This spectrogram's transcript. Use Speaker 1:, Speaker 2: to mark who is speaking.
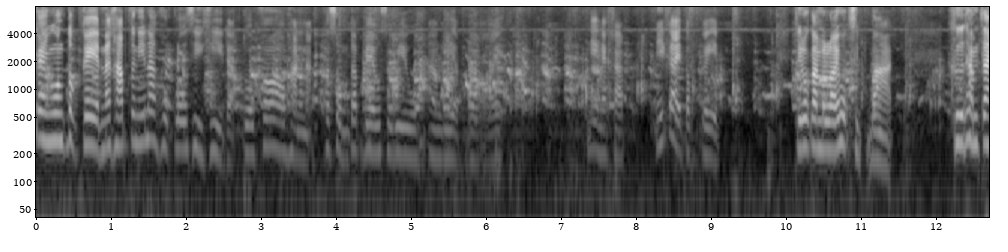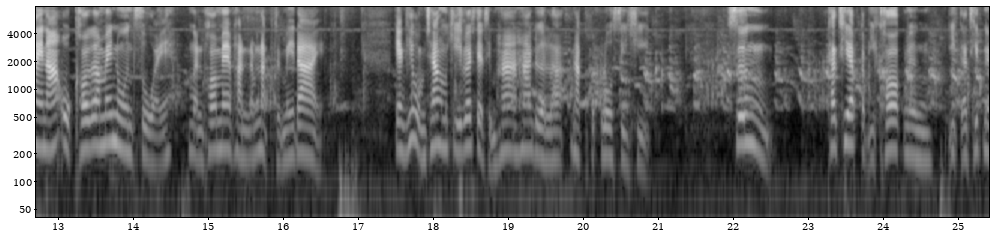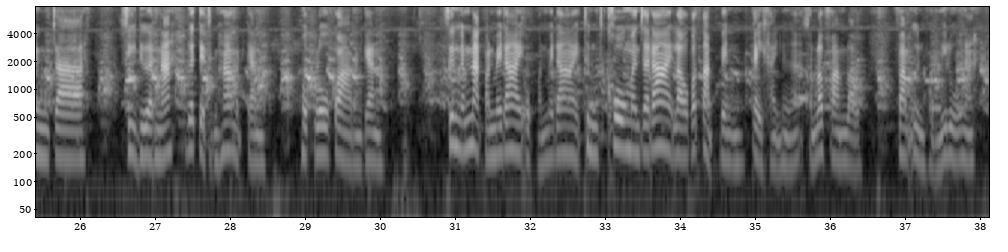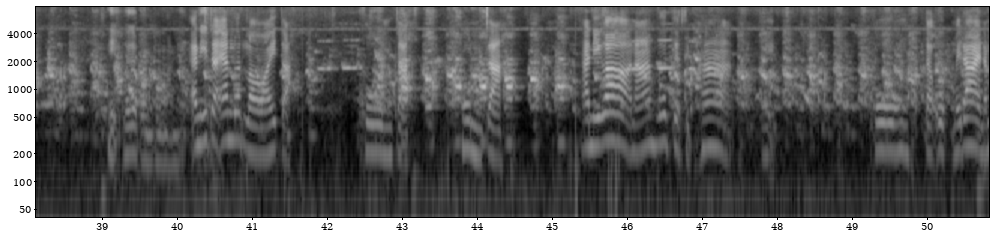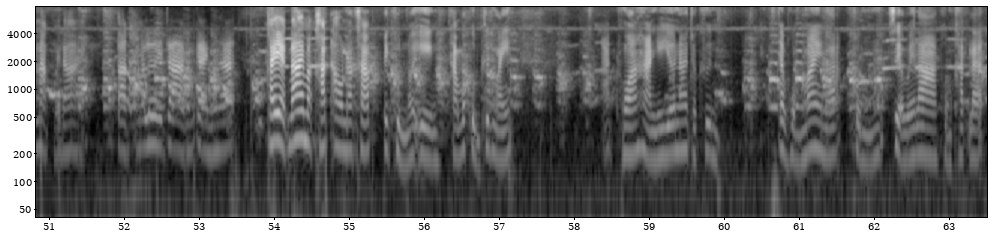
Speaker 1: ไก่งวงตกเกรดนะครับ ตัวนี้หนัก6โล4ขีดอะตัวพ่อพันธุ์อะผสมกับเบลสวิลเอาเรียบร้อย นี่นะครับ นี่ไก่ตกเกรดกิโลกรัมละร้อยหกสิบบาท คือทำใจนะ อกเขาจะไม่นูนสวย เหมือนพ่อแม่พันธุ์น้ำหนักจะไม่ได้ อย่างที่ผมช่างเมื่อกี้เลือดเจ็ดสิบห้าห้าเดือนละหนักหกโลสี่ขีด ซึ่งถ้าเทียบกับอีกคอกหนึ่งอีกอาทิตย์หนึ่งจะสี่เดือนนะเลือดเจ็ดสิบห้าเหมือนกัน หกโลกว่าเหมือนกัน ซึ่งน้ำหนักมันไม่ได้อกมันไม่ได้ ถึงโครงมันจะได้เราก็ตัดเป็นไก่ไข่เนื้อสำหรับฟาร์มเรา ฟาร์มอื่นผมไม่รู้นะ นี่ก็จะเป็นประมาณนี้อันนี้จะแอนเลือดร้อยจ้ะโครงจ้ะหุ่นจ้ะอันนี้ก็นะเลือดเจ็ดสิบห้านี่โครงแต่อกไม่ได้น้ำหนักไม่ได้ ตัดมาเลยจ้าเป็นไก่เนื้อใครอยากได้มาคัดเอานะครับ ไปขุนเอาเองถามว่าขุนขึ้นไหม หัวอาหารเยอะๆน่าจะขึ้น แต่ผมไม่ละ ผมเสียเวลาผมคัดแล้ว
